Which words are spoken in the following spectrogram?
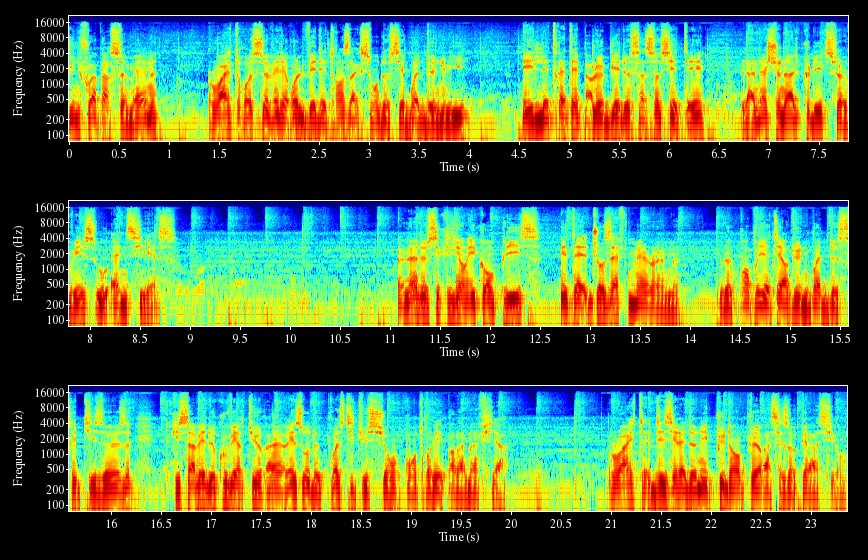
Une fois par semaine, Wright recevait les relevés des transactions de ses boîtes de nuit et il les traitait par le biais de sa société, la National Credit Service ou NCS. L'un de ses clients et complices était Joseph Maron, le propriétaire d'une boîte de stripteaseuses qui servait de couverture à un réseau de prostitution contrôlé par la mafia. Wright désirait donner plus d'ampleur à ses opérations.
